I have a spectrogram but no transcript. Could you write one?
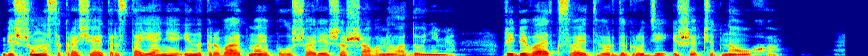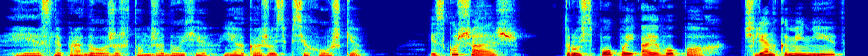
бесшумно сокращает расстояние и накрывает мои полушария шершавыми ладонями. Прибивает к своей твердой груди и шепчет на ухо. «Если продолжишь в том же духе, я окажусь в психушке». «Искушаешь». Трусь попой о его пах. Член каменеет.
